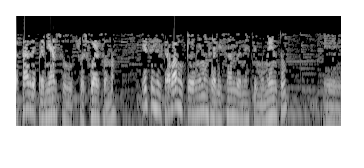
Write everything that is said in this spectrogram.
tratar de premiar su, esfuerzo, ¿no? Ese es el trabajo que venimos realizando en este momento. Eh,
